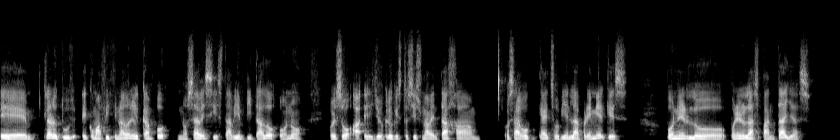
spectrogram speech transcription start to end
eh, claro, tú eh, como aficionado en el campo no sabes si está bien pitado o no. Por eso ah, eh, yo creo que esto sí es una ventaja, o sea, algo que ha hecho bien la Premier, que es ponerlo, ponerlo en las pantallas.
